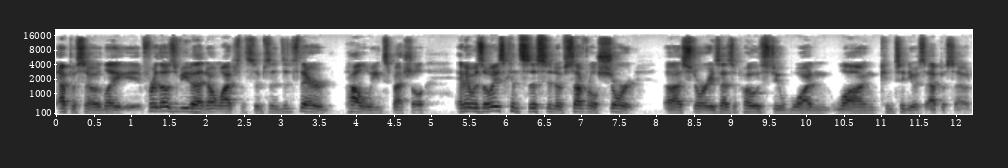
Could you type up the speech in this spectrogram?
episode. Like, for those of you that don't watch The Simpsons, it's their Halloween special. And it was always consisted of several short uh, stories as opposed to one long continuous episode.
